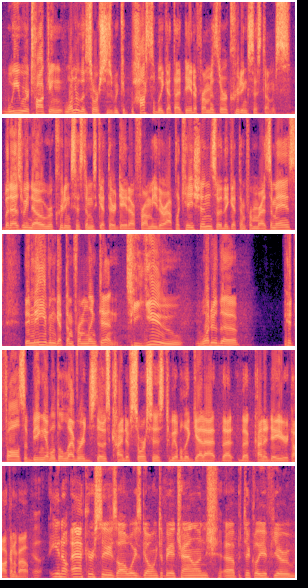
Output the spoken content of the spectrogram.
we were talking, one of the sources we could possibly get that data from is the recruiting systems. But as we know, recruiting systems get their data from either applications or they get them from resumes. They may even get them from LinkedIn. To you, what are the pitfalls of being able to leverage those kind of sources to be able to get at that, that kind of data you're talking about? Uh, you know, accuracy is always going to be a challenge, uh, particularly if you're,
